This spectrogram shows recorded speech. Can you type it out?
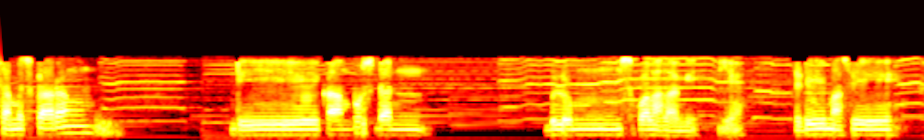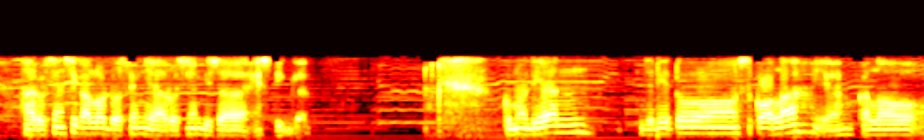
sampai sekarang di kampus dan belum sekolah lagi ya. Jadi masih harusnya sih kalau dosen ya harusnya bisa S3 kemudian jadi itu sekolah ya. Kalau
